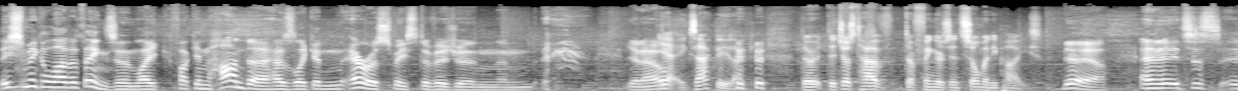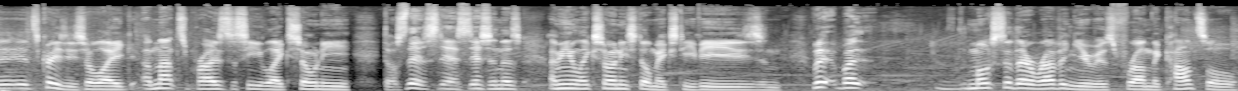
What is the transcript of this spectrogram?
They just make a lot of things, and like fucking Honda has like an aerospace division, and you know. Yeah, exactly. Like they they just have their fingers in so many pies. Yeah, and it's just it's crazy. So like, I'm not surprised to see like Sony does this, this, this, and this. I mean, like Sony still makes TVs, and but but most of their revenue is from the console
